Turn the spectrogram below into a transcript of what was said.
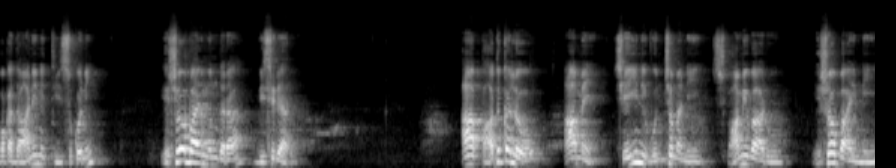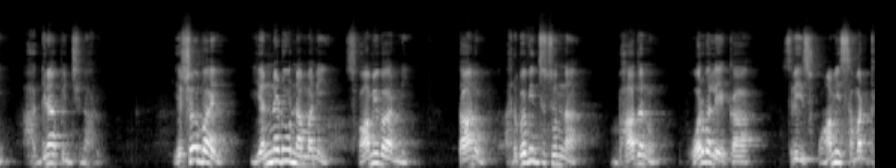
ఒక దానిని తీసుకొని యశోబాయి ముందర విసిరారు. ఆ పాదుకలో ఆమె చేయిని ఉంచమని స్వామివారు యశోబాయిని ఆజ్ఞాపించినారు. యశోబాయి ఎన్నడూ నమ్మని స్వామివారిని తాను అనుభవించుచున్న బాధను ఓర్వలేక శ్రీ స్వామి సమర్థ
